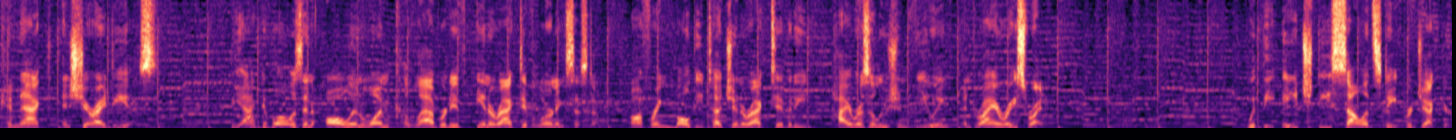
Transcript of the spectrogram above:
connect, and share ideas. The ActivWall is an all-in-one collaborative interactive learning system, offering multi-touch interactivity, high-resolution viewing, and dry erase writing. With the HD solid-state projector,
